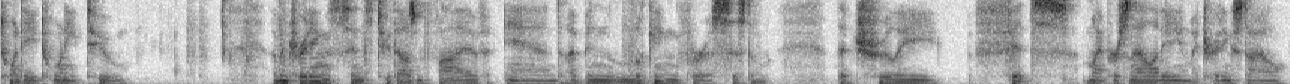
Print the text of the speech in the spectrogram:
2022. I've been trading since 2005 and I've been looking for a system that truly fits my personality and my trading style.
